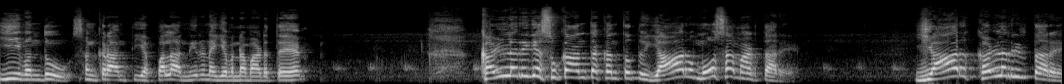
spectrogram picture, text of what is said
ಈ ಒಂದು ಸಂಕ್ರಾಂತಿಯ ಫಲ ನಿರ್ಣಯವನ್ನು ಮಾಡುತ್ತೆ? ಕಳ್ಳರಿಗೆ ಸುಖ ಅಂತಕ್ಕಂಥದ್ದು ಯಾರು ಮೋಸ ಮಾಡ್ತಾರೆ? ಯಾರು ಕಳ್ಳರಿರ್ತಾರೆ?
